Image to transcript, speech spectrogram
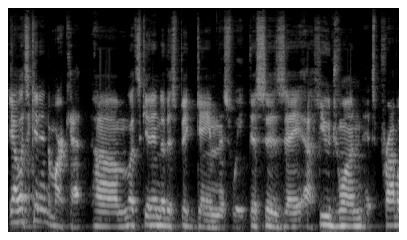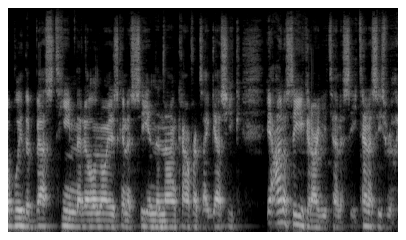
Yeah, let's get into Marquette. Um, let's get into this big game this week. This is a, a, huge one. It's probably the best team that Illinois is going to see in the non-conference. I guess you, yeah, honestly, you could argue Tennessee. Tennessee's really,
